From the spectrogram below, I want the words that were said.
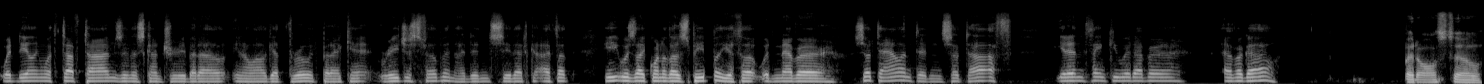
we're dealing with tough times in this country, but I'll you know I'll get through it. But I can't. Regis Philbin. I didn't see that. I thought he was like one of those people you thought would never so talented and so tough you didn't think he would ever ever go but also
